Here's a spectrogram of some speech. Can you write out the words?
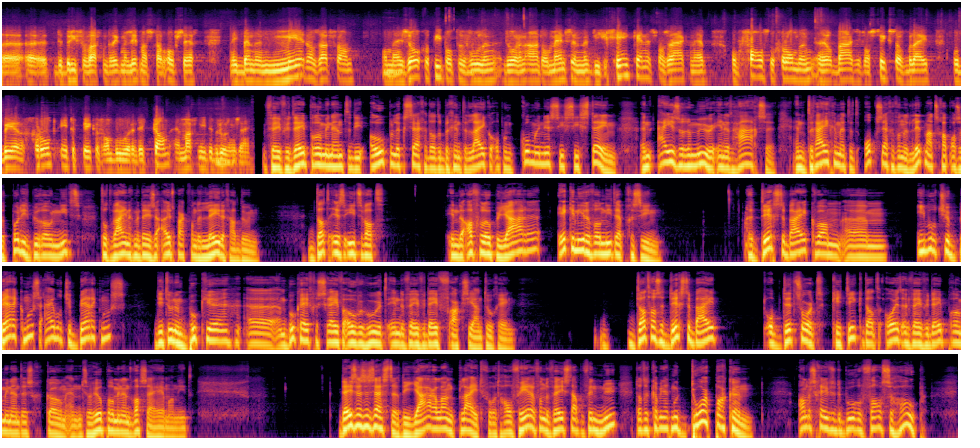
de brief verwachten dat ik mijn lidmaatschap opzeg. En ik ben er meer dan zat van om mij zo gepiepeld te voelen door een aantal mensen die geen kennis van zaken hebben, op valse gronden, op basis van stikstofbeleid, proberen grond in te pikken van boeren. Dit kan en mag niet de bedoeling zijn. VVD-prominenten die openlijk zeggen dat het begint te lijken op een communistisch systeem, een ijzeren muur in het Haagse, en dreigen met het opzeggen van het lidmaatschap als het politbureau niets tot weinig met deze uitspraak van de leden gaat doen. Dat is iets wat in de afgelopen jaren ik in ieder geval niet heb gezien. Het dichtste bij kwam um, Ibeltje Berkmoes, Eibeltje Berkmoes, die toen een boekje, uh, een boek heeft geschreven over hoe het in de VVD-fractie aan toe ging. Dat was het dichtste bij op dit soort kritiek dat ooit een VVD-prominent is gekomen. En zo heel prominent was zij helemaal niet. D66, die jarenlang pleit voor het halveren van de veestapel, vindt nu dat het kabinet moet doorpakken. Anders geven ze de boeren valse hoop.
